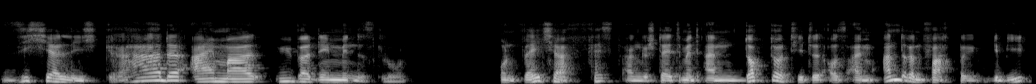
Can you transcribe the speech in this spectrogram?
sicherlich gerade einmal über dem Mindestlohn. Und welcher Festangestellte mit einem Doktortitel aus einem anderen Fachgebiet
